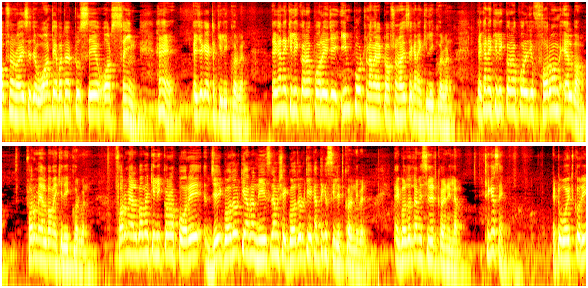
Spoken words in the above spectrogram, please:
অপশন রয়েছে যে want avatar to say or sing হ্যাঁ এই জায়গায় একটা ক্লিক করবেন। এখানে ক্লিক করার পরে যে ইম্পোর্ট নামের একটা অপশন রয়েছে, এখানে ক্লিক করবেন। এখানে ক্লিক করার পরে যে ফরম অ্যালবাম ফরম অ্যালবামে ক্লিক করবেন। ফরম অ্যালবামে ক্লিক করার পরে যেই গজলটি আমরা নিয়েছিলাম, সেই গজলটি এখান থেকে সিলেক্ট করে নেবেন। এই গজলটা আমি সিলেক্ট করে নিলাম, ঠিক আছে? একটু ওয়েট করি।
